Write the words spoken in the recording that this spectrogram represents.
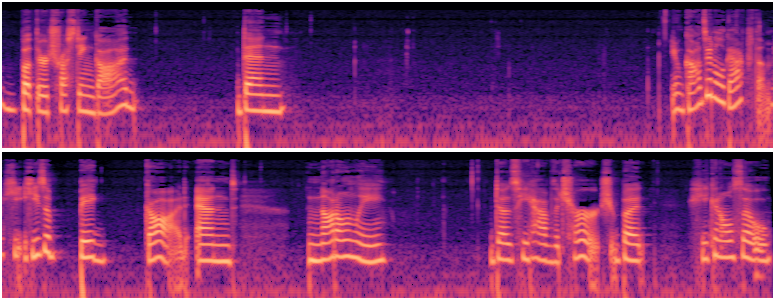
but they're trusting God, then you know God's going to look after them. He he's a big God and not only does he have the church, but he can also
